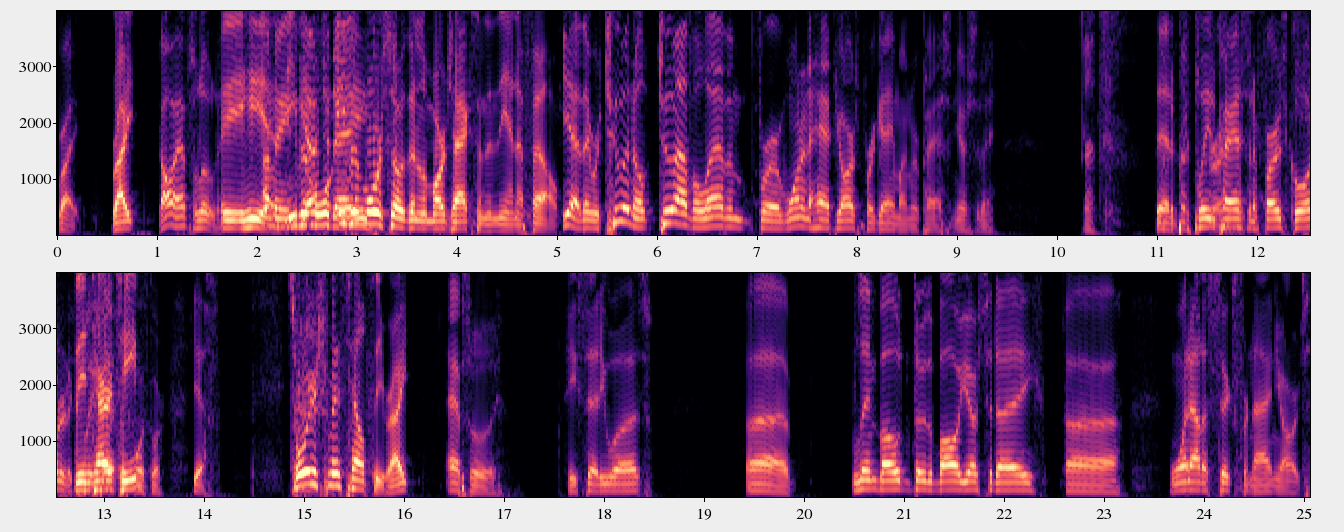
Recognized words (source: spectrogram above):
right. right? Oh, absolutely. He he is I mean, even more even more so than Lamar Jackson in the NFL. Yeah, they were two and el- two out of eleven for one and a half yards per game on their passing yesterday. That's They had a completed Crazy. pass in the first quarter. The entire pass in team? fourth quarter. Yes, Sawyer Smith's healthy, right? absolutely. He said he was. Uh, Lynn Bowden threw the ball yesterday. Uh, one out of six for nine yards.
